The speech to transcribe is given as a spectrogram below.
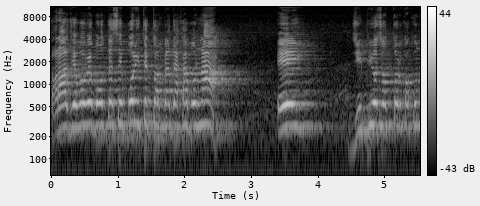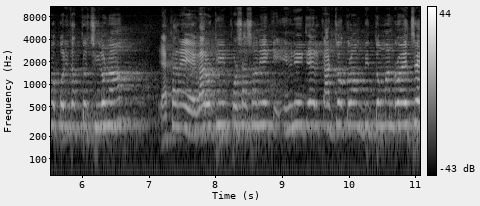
তারা যেভাবে বলতেছে পরিত্যক্ত আমরা দেখাবো না। এই জিপিও চত্বর কখনো পরিত্যক্ত ছিল না। এখানে এগারোটি প্রশাসনিক ইউনিটের কার্যক্রম বিদ্যমান রয়েছে।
